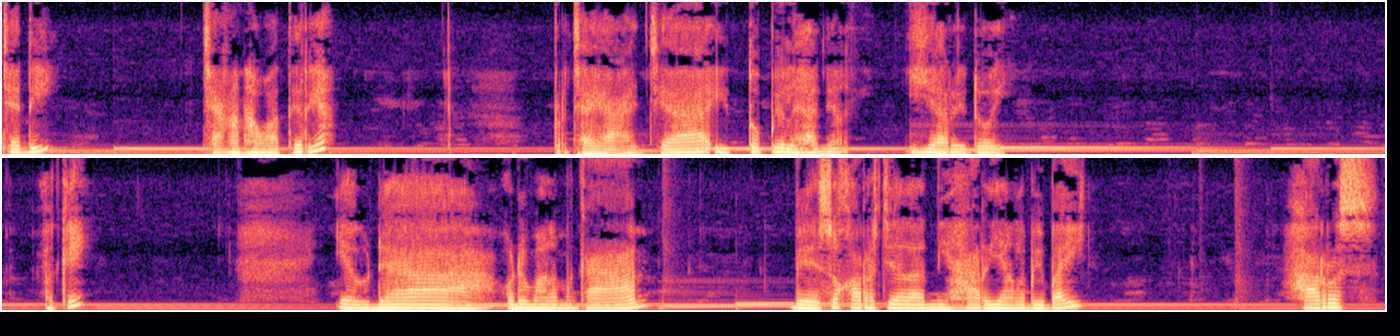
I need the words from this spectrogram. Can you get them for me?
Jadi, jangan khawatir ya. Percaya aja itu pilihan yang ia ridhoi. Oke? Okay? Ya udah, udah malam kan? Besok harus jalani hari yang lebih baik. Harus,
